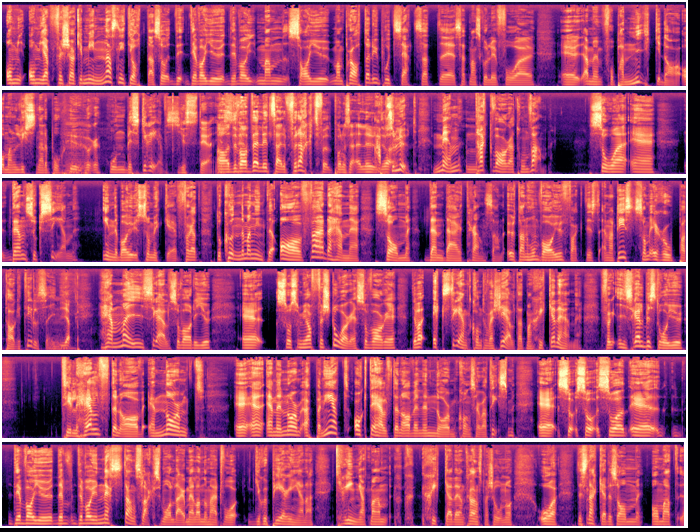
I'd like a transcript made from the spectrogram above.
om, om jag försöker minnas 98 så det, det var ju, det var, man sa ju, man pratade ju på ett sätt så att, eh, så att man skulle få, eh, ja men få panik idag om man lyssnade på hur hon beskrevs. Just det. Just Ja det var väldigt så här föraktfullt på något sätt, eller? Det var- Absolut, men Mm. tack vare att hon vann, så eh, den succén innebar ju så mycket, för att då kunde man inte avfärda henne som den där transan, utan hon var ju faktiskt en artist som Europa tagit till sig. Mm. Hemma i Israel så var det ju, eh, så som jag förstår det, så var det, det var extremt kontroversiellt att man skickade henne, för Israel består ju till hälften av enormt en, en enorm öppenhet och till hälften av en enorm konservatism. Eh, så så, så eh, det, var ju, det, det var ju nästan slagsmål där mellan de här två grupperingarna kring att man sk- skickade en transperson och, och det snackades om, om att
